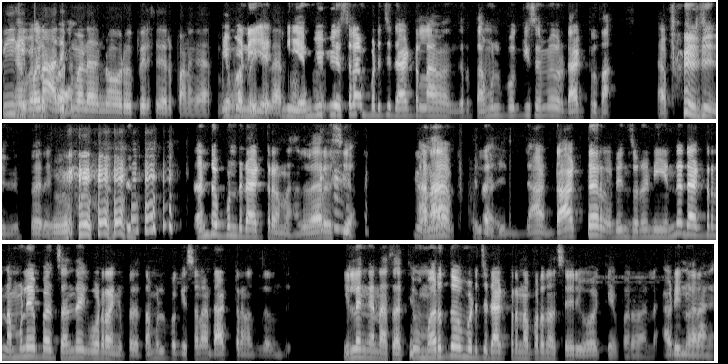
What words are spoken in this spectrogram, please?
பிஜி பண்ணா அதுக்கு மேல இன்னும் ஒரு பெருசா இருப்பானுங்க. இப்ப நீ. எம்பிபிஎஸ் எல்லாம் படிச்சு டாக்டர்லாம் வாங்குற தமிழ் பொக்கிசமே ஒரு டாக்டர் தான். பாரு. தண்டை புண்டு டாக்டர் அது வேற விஷயம். ஆனா இல்ல டாக்டர் அப்படின்னு சொன்னா நீ என்ன டாக்டர் நம்மளே இப்ப சந்தைக்கு போடுறாங்க. இப்ப தமிழ் பொக்கிஸ் எல்லாம் டாக்டர் அதுல இருந்து. இல்லங்க நான் சத்தியமா மருத்துவம் படிச்ச டாக்டர் அப்புறம் தான். சரி ஓகே பரவாயில்ல அப்படின்னு வராங்க.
